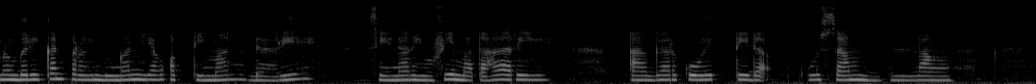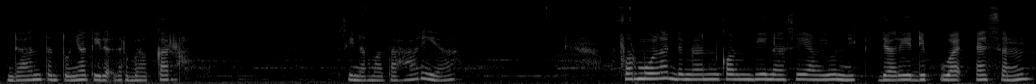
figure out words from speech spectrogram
memberikan perlindungan yang optimal dari sinar UV matahari agar kulit tidak kusam, belang dan tentunya tidak terbakar sinar matahari ya. Formula dengan kombinasi yang unik dari Deep White Essence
